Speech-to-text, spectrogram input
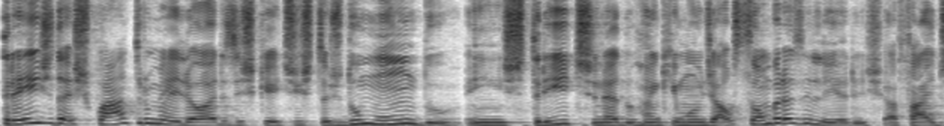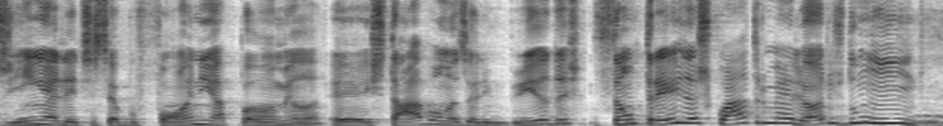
Três das quatro melhores skatistas do mundo em street, né, do ranking mundial, são brasileiras. A Fadinha, a Letícia Buffoni e a Pamela é, estavam nas Olimpíadas. São três das quatro melhores do mundo,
